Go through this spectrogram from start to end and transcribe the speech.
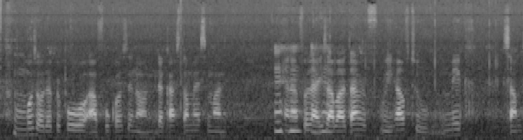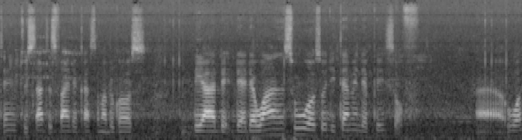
most of the people are focusing on the customer's money. And I feel like it's about time if we have to make something to satisfy the customer because they are the, the, the ones who also determine the pace of uh, what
